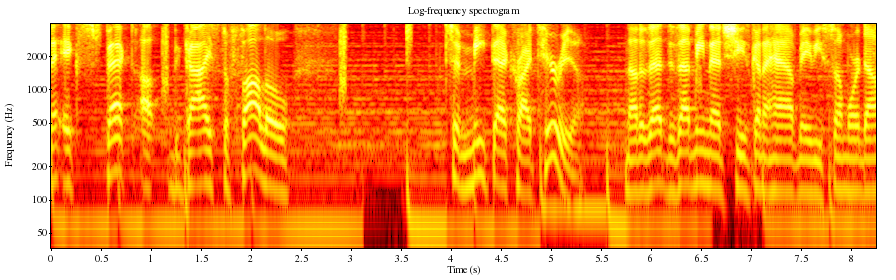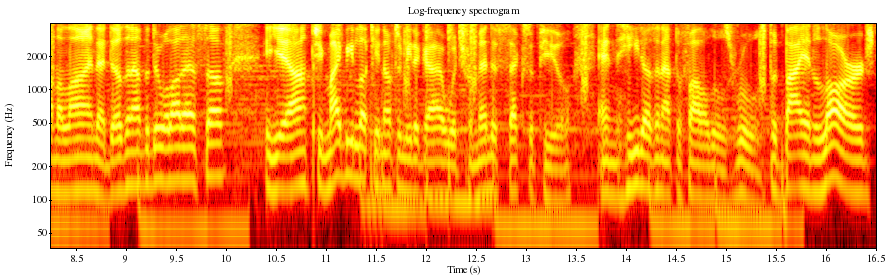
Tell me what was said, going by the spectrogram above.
to expect uh, the guys to follow to meet that criteria? Now, does that does that mean that she's gonna have maybe somewhere down the line that doesn't have to do a lot of that stuff? Yeah, she might be lucky enough to meet a guy with tremendous sex appeal, and he doesn't have to follow those rules. But by and large,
